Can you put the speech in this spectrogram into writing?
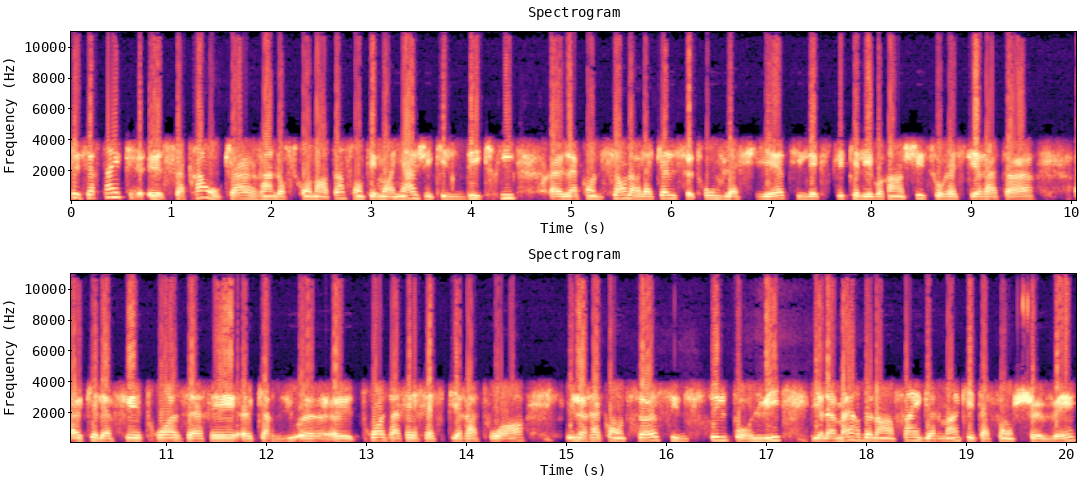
C'est certain que euh, ça prend au cœur hein, lorsqu'on entend son témoignage et qu'il décrit euh, la condition dans laquelle se trouve la fillette. Il explique qu'elle est branchée sous respirateur, euh, qu'elle a fait trois arrêts cardio, trois arrêts respiratoires. Il raconte ça. C'est difficile pour lui. Il y a la mère de l'enfant également qui est à son chevet.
